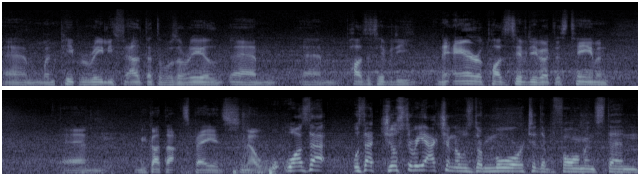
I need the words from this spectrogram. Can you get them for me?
um, when people really felt that there was a real um, um, positivity, an air of positivity about this team, and um, we got that in spades. You know, was that was that just a reaction, or was there more to the performance than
